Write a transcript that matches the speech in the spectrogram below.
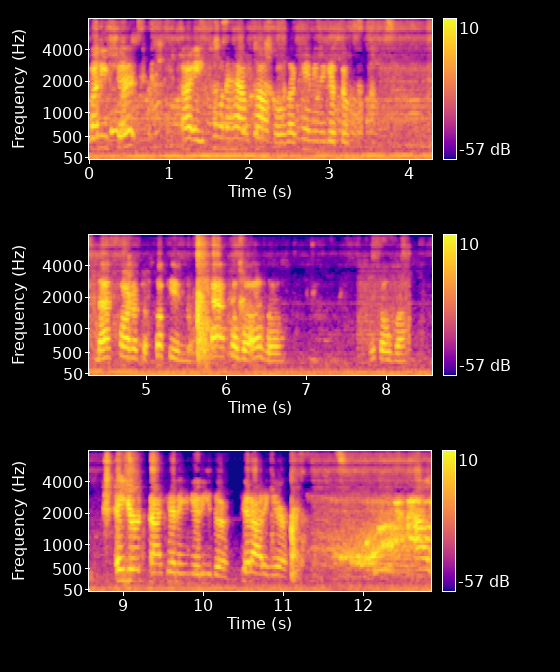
Funny shit. I ate two and a half tacos. I can't even get the last part of the fucking half of the other. It's over. And you're not getting it either. Get out of here. Out.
